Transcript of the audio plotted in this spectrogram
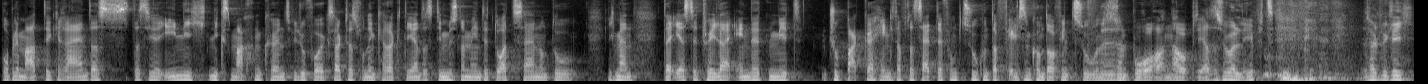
Problematik rein, dass, dass ihr eh nicht nichts machen könnt, wie du vorher gesagt hast, von den Charakteren, dass die müssen am Ende dort sein und du, ich meine, der erste Trailer endet mit Chewbacca hängt auf der Seite vom Zug und der Felsen kommt auf ihn zu und es ist ein boah, na, ob der das überlebt. das ist halt wirklich.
